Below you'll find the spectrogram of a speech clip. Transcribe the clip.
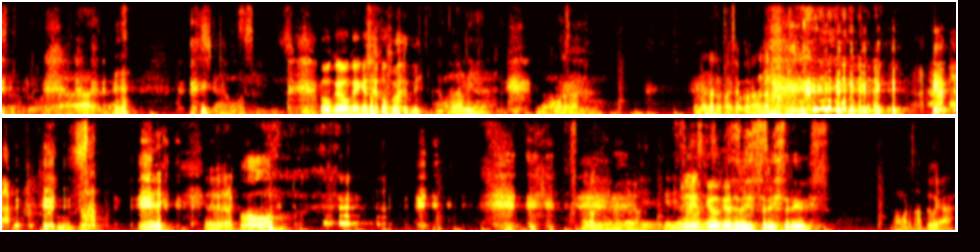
Oke oke kita kembali. Kembali ya. Nomor satu. Benar baca Quran. Sat. Gara-gara kok. Oke, oke, oke, oke. Serius, Oke oke serius serius serius. Nomor satu ya,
